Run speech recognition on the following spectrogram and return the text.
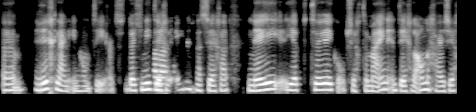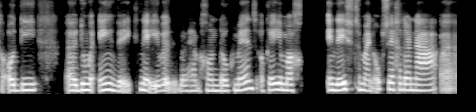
um, richtlijn in hanteert. Dat je niet tegen de ene gaat zeggen, nee, je hebt twee weken opzegtermijn. En tegen de ander ga je zeggen, oh, die uh, doen we één week. Nee, we, we hebben gewoon een document. Oké, je mag in deze termijn opzeggen. Daarna uh,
